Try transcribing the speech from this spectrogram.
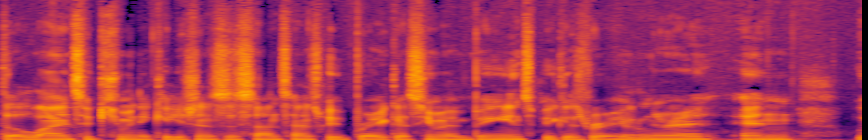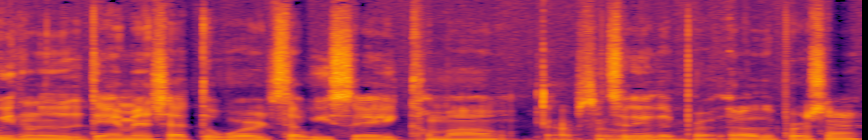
the lines of communications that sometimes we break as human beings because we're ignorant and we don't know the damage that the words that we say come out to the other, per- other person.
